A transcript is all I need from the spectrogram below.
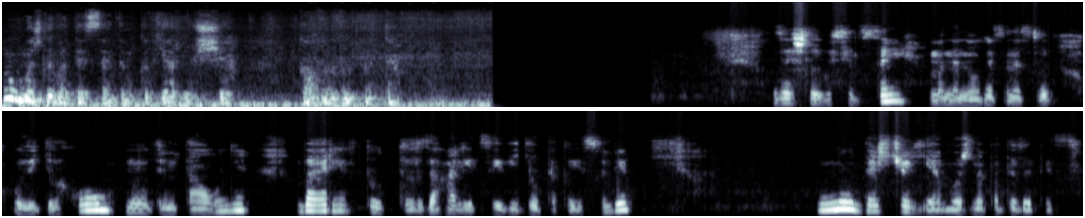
Ну, можливо, десь зайдемо в кав'ярню ще кави випити. Зайшли у сінсей, мене ноги занесли у відділ Хоум, ми у Дрімтауні Бері. Тут взагалі цей відділ такий собі. Ну, дещо є, можна подивитись.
